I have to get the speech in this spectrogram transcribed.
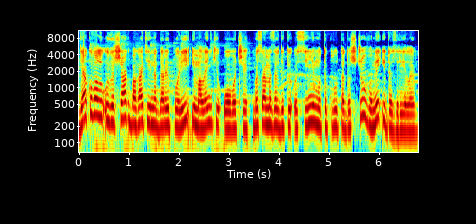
Дякували у віршах багатій на дари порі і маленькі овочі, бо саме завдяки осінньому теплу та дощу вони і дозріли.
